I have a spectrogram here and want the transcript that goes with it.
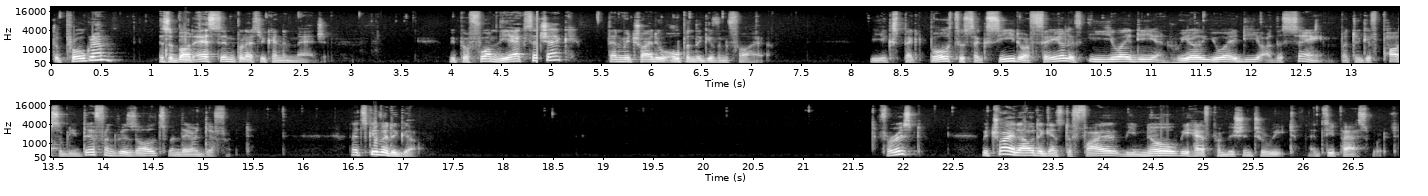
The program is about as simple as you can imagine. We perform the access check, then we try to open the given file. We expect both to succeed or fail if EUID and real UID are the same, but to give possibly different results when they are different. Let's give it a go. First, we try it out against a file we know we have permission to read, etc password.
